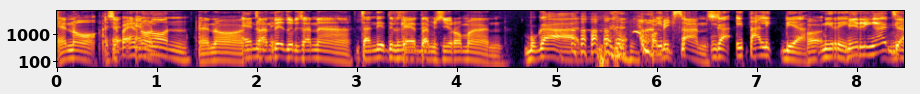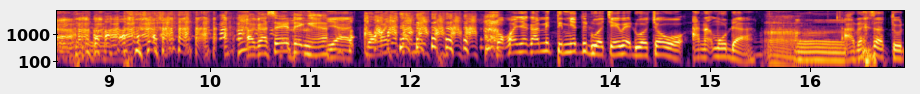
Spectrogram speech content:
Eno, siapa Enon? Enon. Enon. Enon. Cantik tulisannya. Cantik tulisannya. Kayak Tamis New Roman. bukan. Comic Sans. Enggak, italik dia, Oh, miring. Miring aja. Agak sedeng ya. Ya, pokoknya kami pokoknya kami timnya tuh dua cewek, dua cowok, anak muda. Ada satu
